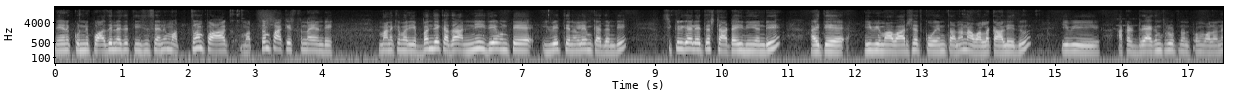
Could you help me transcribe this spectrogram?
నేను కొన్ని పాదులను అయితే తీసేసాను. మొత్తం పాక్ మొత్తం పాకిస్తున్నాయండి. మనకి మరి ఇబ్బందే కదా అన్నీ ఇదే ఉంటే ఇవే తినలేము కదండి. చిక్కుడుకాయలు అయితే స్టార్ట్ అయినాయండి. అయితే ఇవి మా వారి చేత కోయింతాను నా వల్ల కాలేదు. ఇవి అక్కడ డ్రాగన్ ఫ్రూట్ ఉండటం వలన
